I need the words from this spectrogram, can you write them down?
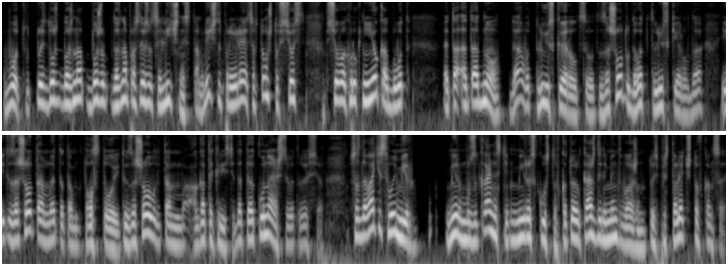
Вот, то есть должна, должна, должна прослеживаться личность. Там личность проявляется в том, что все, все вокруг нее как бы вот это, это одно, да, вот Льюис Кэрролл целый, ты зашел туда, вот это Льюис Кэрролл, да, и ты зашел там, это там Толстой, ты зашел там Агата Кристи, да, ты окунаешься в это все. Создавайте свой мир, мир музыкальности, мир искусства, в котором каждый элемент важен, то есть представляйте, что в конце.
